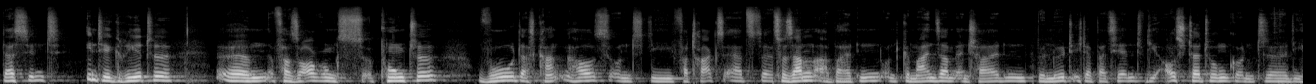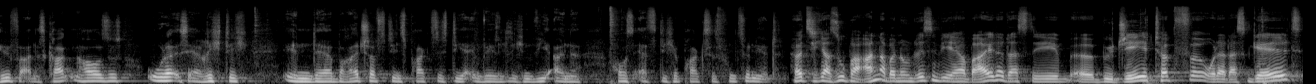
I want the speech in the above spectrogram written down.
das sind integrierte ähm, Versorgungspunkte, wo das Krankenhaus und die Vertragsärzte zusammenarbeiten und gemeinsam entscheiden, benötigt der Patient die Ausstattung und äh, die Hilfe eines Krankenhauses oder ist er richtig in der Bereitschaftsdienstpraxis, die ja im Wesentlichen wie eine hausärztliche Praxis funktioniert. Hört sich ja super an, aber nun wissen wir ja beide, dass die äh, Budgettöpfe oder das Geld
